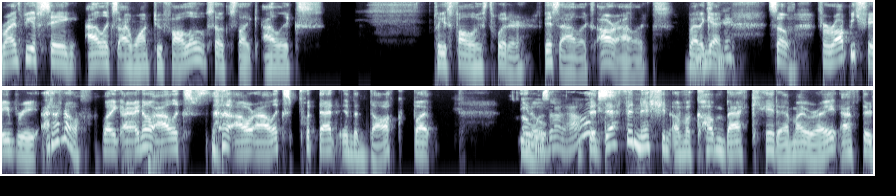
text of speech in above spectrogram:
reminds me of saying Alex I want to follow. So it's like Alex, please follow his Twitter. This Alex, our Alex. But again, Okay. so for Robby Fabbri, I don't know. Like I know Alex, our Alex put that in the doc, but you oh, know was that Alex? the definition of a comeback kid. Am I right? After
